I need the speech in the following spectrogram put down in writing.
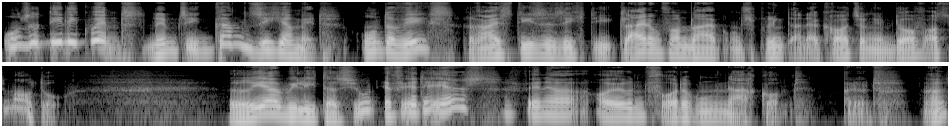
Unser Delinquent nimmt sie ganz sicher mit. Unterwegs reißt diese sich die Kleidung vom Leib und springt an der Kreuzung im Dorf aus dem Auto. Rehabilitation erfährt er erst, wenn er euren Forderungen nachkommt. Also, ne?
